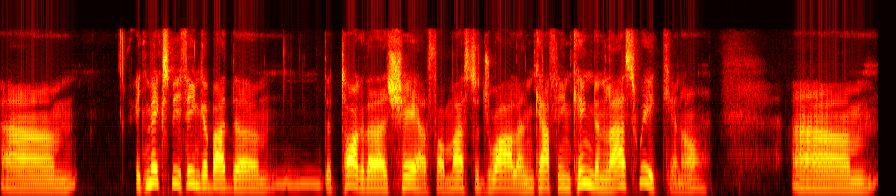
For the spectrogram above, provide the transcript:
Um, it makes me think about the the talk that I shared for Master Dwal and Kathleen Kingdon last week. You know, um,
